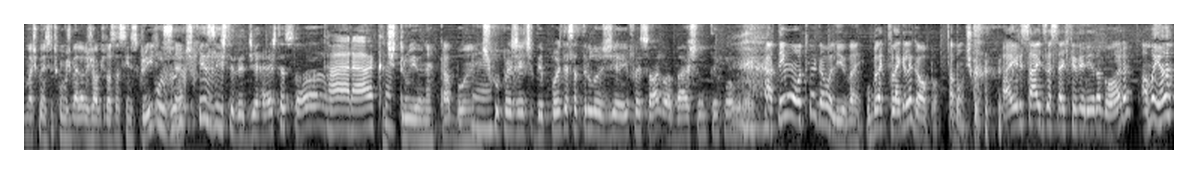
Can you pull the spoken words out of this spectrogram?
mais conhecidos como os melhores jogos do Assassin's Creed. Os né? únicos que existem, né? De resto é só. Caraca. Destruiu, né? Acabou, né? Desculpa, gente, depois dessa trilogia aí foi só água abaixo, não tem como não. Ah, tem um outro legal ali, vai. O Black Flag é legal, pô. Tá bom, desculpa. aí ele sai 17 de fevereiro agora. Amanhã,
